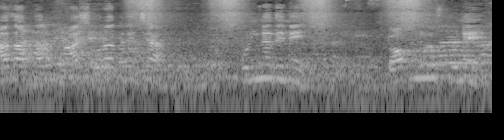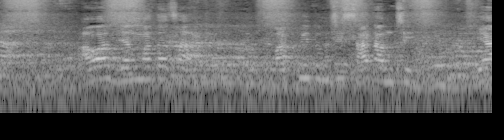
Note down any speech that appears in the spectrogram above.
आज आपण महाशिवरात्रीच्या पुण्यदिनी टॉप न्यूज पुणे आवाज जन्मताचा बातमी तुमची साठ आमची. या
